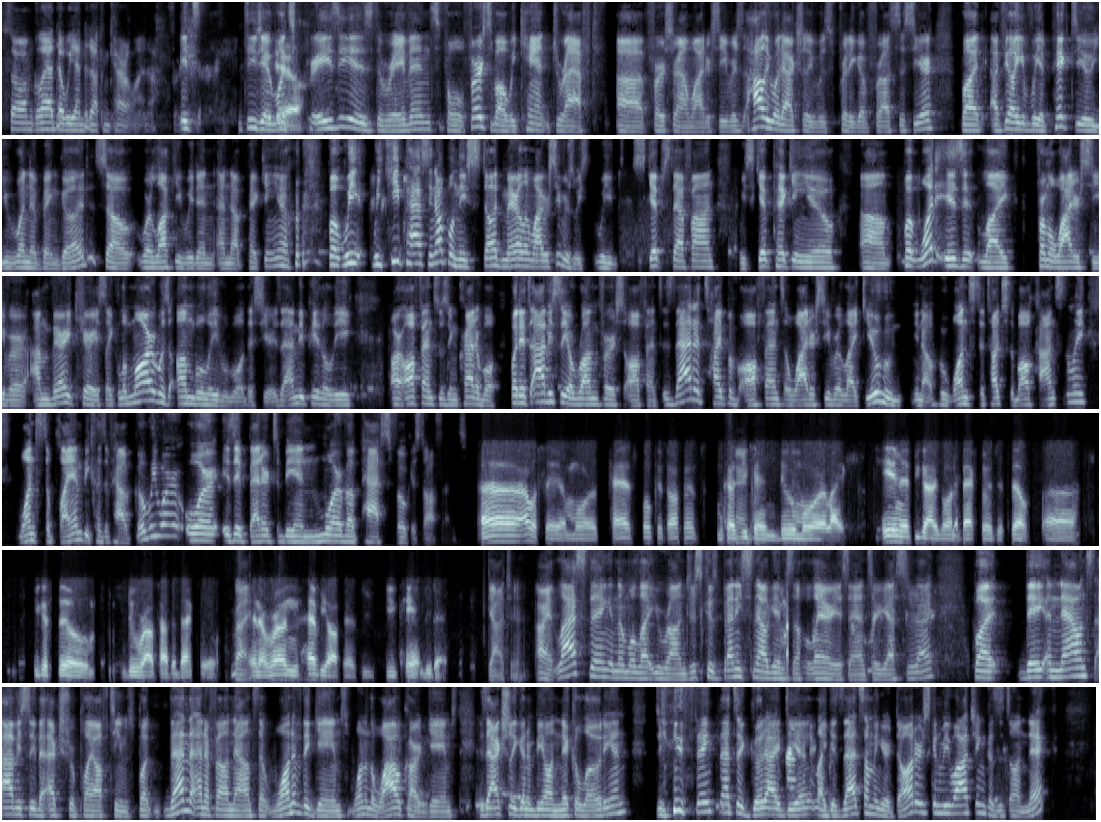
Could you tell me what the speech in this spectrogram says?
So I'm glad that we ended up in Carolina. for It's sure. DJ. What's Yeah. crazy is the Ravens. Well, first of all, we can't draft uh, first round wide receivers. Hollywood actually was pretty good for us this year, but I feel like if we had picked you, you wouldn't have been good. So we're lucky we didn't end up picking you. but we we keep passing up on these stud Maryland wide receivers. We we skip Stefon, we skip picking you. Um, but what is it like from a wide receiver? I'm very curious. Like Lamar was unbelievable this year. He's the MVP of the league. Our offense was incredible, but it's obviously a run first offense. Is that a type of offense a wide receiver like you who, you know, who wants to touch the ball constantly, wants to play him because of how good we were, or is it better to be in more of a pass focused offense? Uh, I would say a more pass focused offense because Fair you can do more like even if you got to go in the backfield yourself, uh, you can still do routes out the backfield. Right. In a run heavy offense, you, you can't do that. Gotcha. All right, last thing, and then we'll let you run. Just because Benny Snell gave us a hilarious answer yesterday, but they announced obviously the extra playoff teams, but then the NFL announced that one of the games, one of the wild card games, is actually going to be on Nickelodeon. Do you think that's a good idea? Like, is that something your daughter's going to be watching because it's on Nick?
